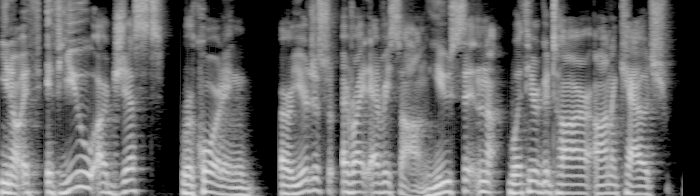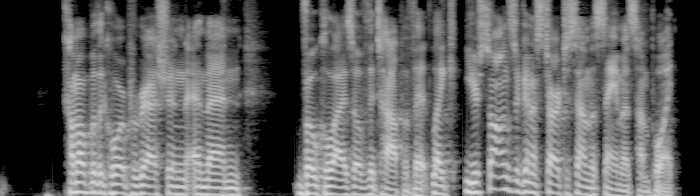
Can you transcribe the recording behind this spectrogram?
you know, if if you are just recording or you're just write every song, you sitting with your guitar on a couch, come up with a chord progression, and then vocalize over the top of it. Like your songs are going to start to sound the same at some point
